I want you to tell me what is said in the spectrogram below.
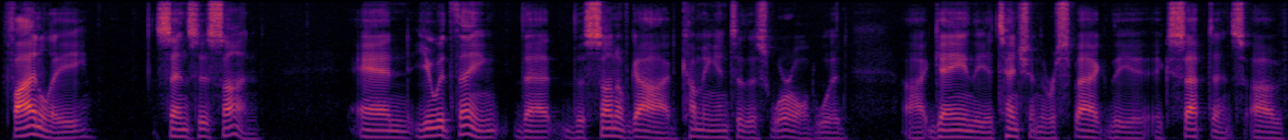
finally sends his son. And you would think that the Son of God coming into this world would uh, gain the attention, the respect, the acceptance of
